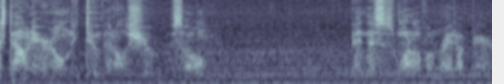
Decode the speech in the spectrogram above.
bucks down here and only two that I'll shoot, so. And this is one of them right up here.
